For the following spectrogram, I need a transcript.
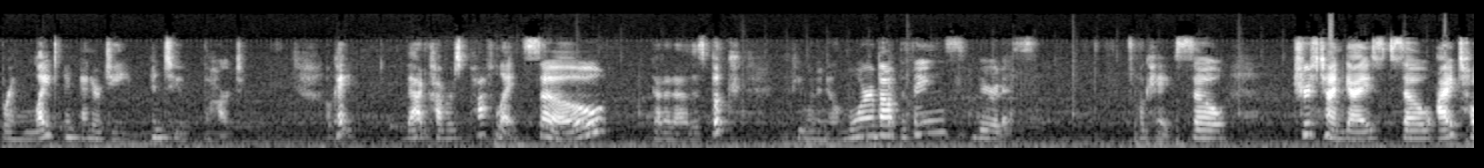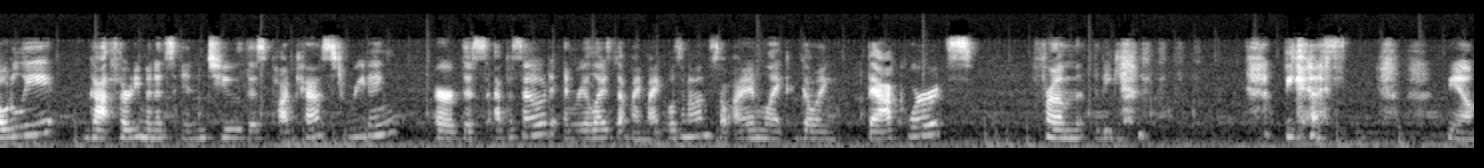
bring light and energy into the heart. Okay, that covers apophyllite. So, got it out of this book. If you want to know more about the things, there it is. Okay, so truth time, guys. So, I totally got 30 minutes into this podcast reading or this episode and realized that my mic wasn't on. So, I am like going backwards from the beginning because, you know,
